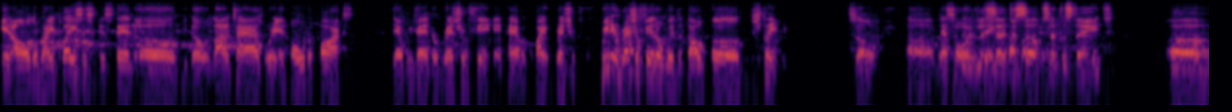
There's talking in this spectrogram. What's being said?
in all the right places instead of, you know, a lot of times we're in older parks that we've had to retrofit and haven't quite retro. We didn't retrofit them with the thought of streaming. So uh, that's another let's set this up, set the stage. Uh,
